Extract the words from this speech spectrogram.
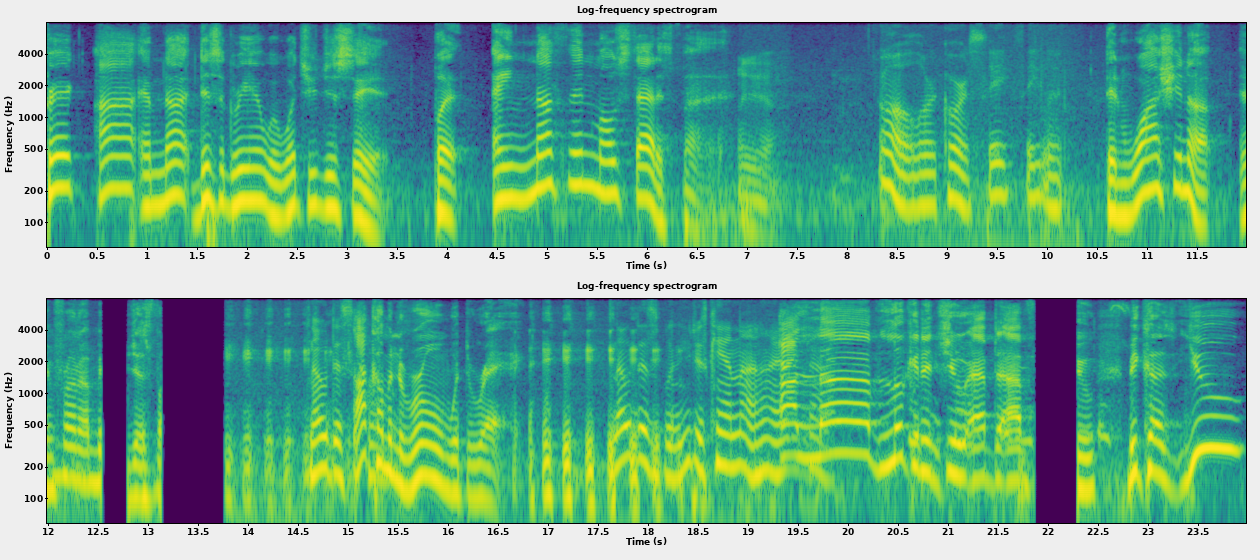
Craig, I am not disagreeing with what you just said, but ain't nothing more satisfying. Yeah. Oh Lord, of course. See, see, look. Than washing up in front of a just. No discipline. I come in the room with the rag. no discipline. You just cannot. Huh? I love looking at you after I you because you.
